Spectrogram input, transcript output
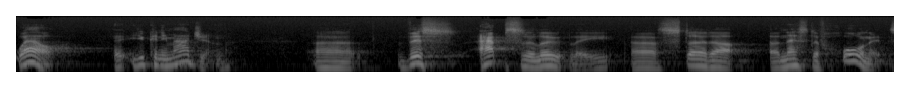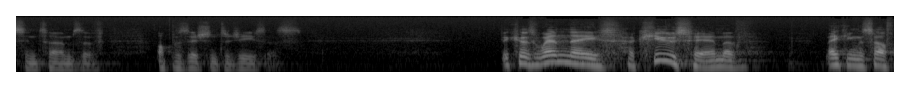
Well, uh, you can imagine uh, this absolutely uh, stirred up a nest of hornets in terms of opposition to Jesus. Because when they accuse him of making himself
